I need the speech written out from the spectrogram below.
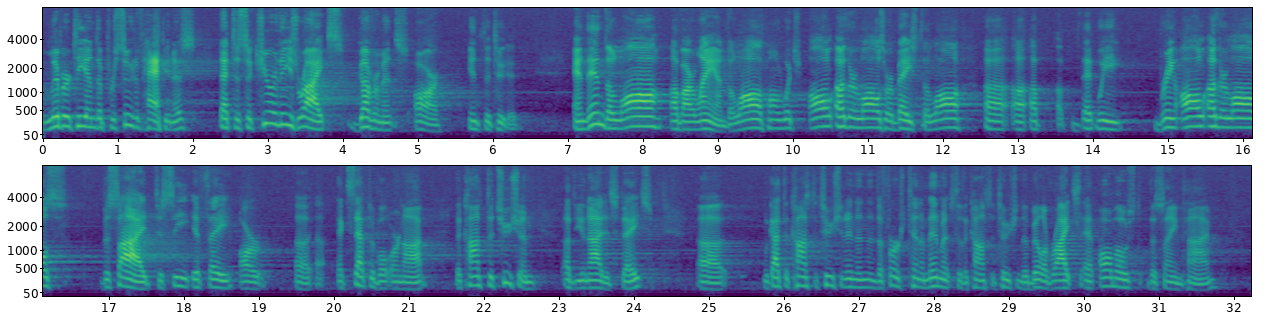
liberty, and the pursuit of happiness, that to secure these rights, governments are instituted. And then the law of our land, the law upon which all other laws are based, the law uh, uh, uh, uh, that we bring all other laws beside to see if they are uh, uh, acceptable or not. the Constitution of the United States. We got the Constitution and then the first 10 amendments to the Constitution, the Bill of Rights, at almost the same time.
